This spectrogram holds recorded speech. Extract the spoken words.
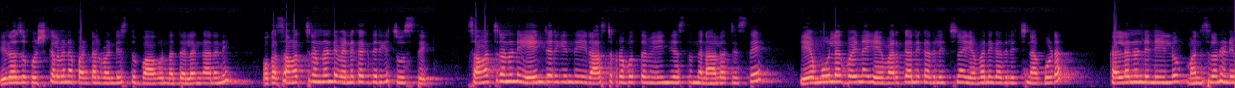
ఈరోజు పుష్కలమైన పంటలు పండిస్తూ బాగున్న తెలంగాణని ఒక సంవత్సరం నుండి వెనుకకు తిరిగి చూస్తే సంవత్సరం నుండి ఏం జరిగింది ఈ రాష్ట్ర ప్రభుత్వం ఏం చేస్తుందని ఆలోచిస్తే ఏ మూలకు పోయినా ఏ వర్గాన్ని కదిలించినా ఎవరిని కదిలించినా కూడా కళ్ళ నుండి నీళ్ళు మనసులో నుండి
